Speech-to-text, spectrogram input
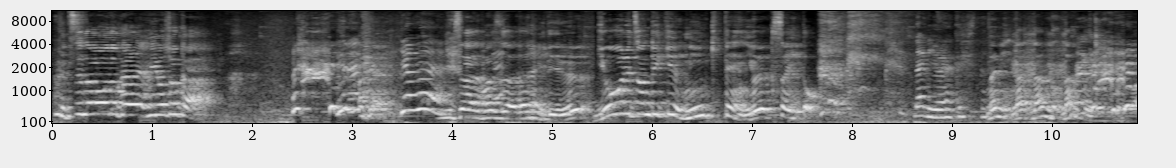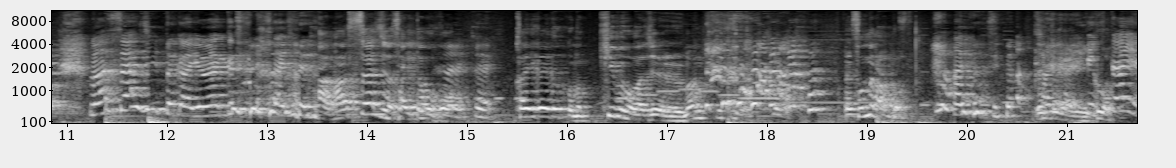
普通のモードから見ましょうか。やばい。さあまずは何見ている？行列のできる人気店予約サイト何予約した何な何の何の予約こマッサージとか予約するサイトあマッサージのサイトここ、はいはい。海外旅行の気分を味わえる満喫えそんなのあんの？ありますよ。海外に行こう行きたい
